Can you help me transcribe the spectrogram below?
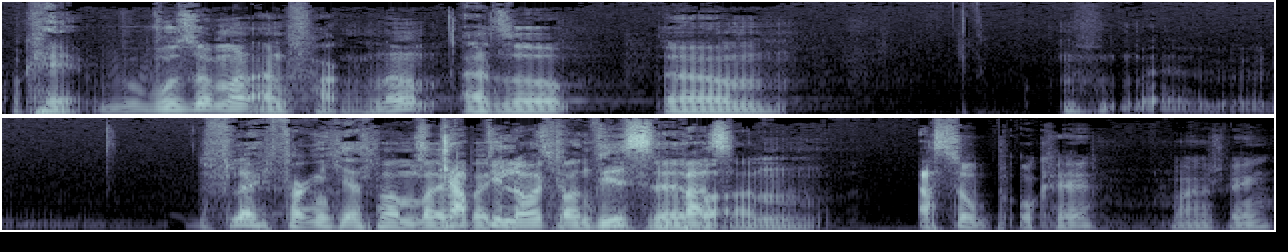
okay, wo soll man anfangen? Ne? Also ähm, vielleicht fange ich erstmal bei, ich glaub, bei die Leute 20 wissen, selber was- an. Ach so, okay. Meinetwegen.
